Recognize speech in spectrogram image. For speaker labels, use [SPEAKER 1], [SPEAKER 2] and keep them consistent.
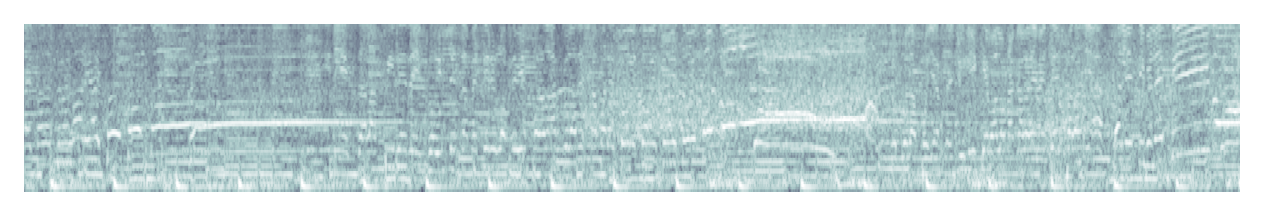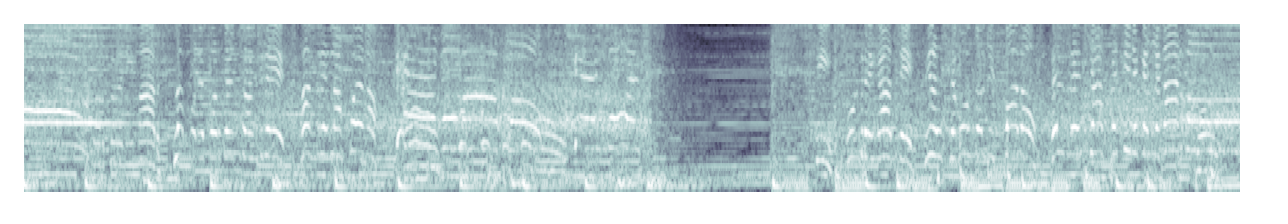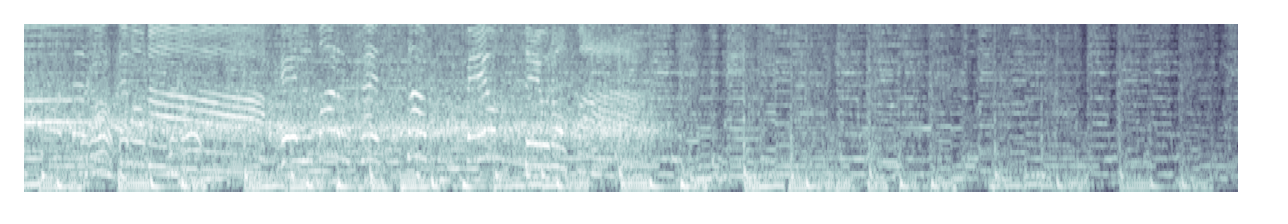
[SPEAKER 1] pelota todo dentro del área. Siniestra la pide Deco, intenta meter y lo hace bien para Larso, la deja para todo, todo, todo, todo, todo, todo. No puede apoyarse Juli, que balón acaba de meter para allá. Valenti, Valenti, ¡gol!
[SPEAKER 2] de Neymar, la pone por dentro Andrés, Andrés la juega. ¡Qué golazo! ¡Qué gol! Sí, un regate, y el segundo el disparo, el rechace tiene que llegar. ¡Gol! Barcelona.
